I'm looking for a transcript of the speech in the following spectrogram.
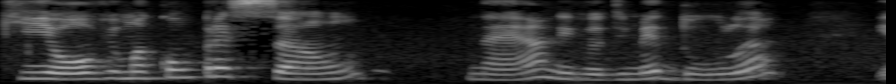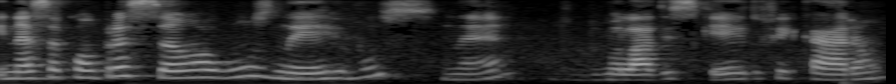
que houve uma compressão, né, a nível de medula, e nessa compressão alguns nervos, né, do meu lado esquerdo ficaram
